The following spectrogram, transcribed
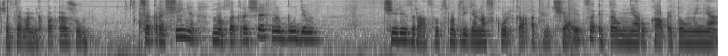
Сейчас я вам их покажу. Сокращение но сокращать мы будем через раз. Вот смотрите насколько отличается. Это у меня рукав это у меня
